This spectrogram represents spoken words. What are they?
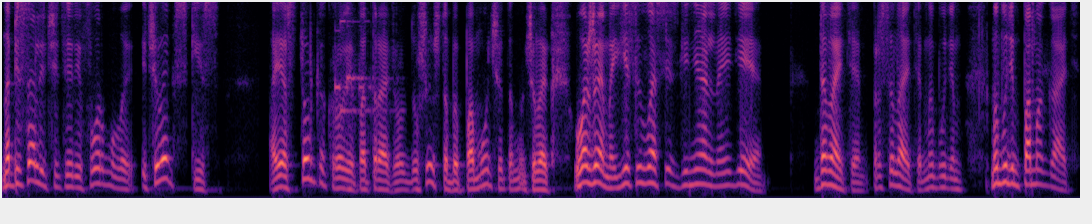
написали четыре формулы, и человек скис. А я столько крови потратил души, чтобы помочь этому человеку. Уважаемые, если у вас есть гениальная идея, давайте, присылайте, мы будем, мы будем помогать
